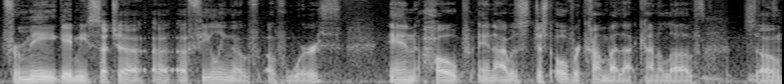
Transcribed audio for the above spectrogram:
for me, gave me such a, a, a feeling of, of worth and hope. And I was just overcome by that kind of love. So,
